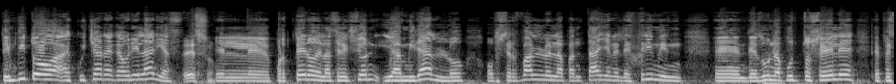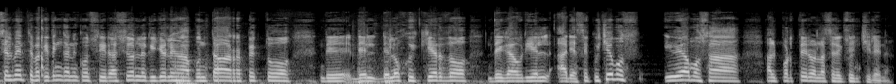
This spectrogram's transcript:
Te invito a escuchar a Gabriel Arias, Eso. el eh, portero de la selección y a observarlo en la pantalla, en el streaming eh, de Duna.cl, especialmente para que tengan en consideración lo que yo les apuntaba respecto de- del, ojo izquierdo de Gabriel Arias. Escuchemos y veamos al portero de la selección chilena.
